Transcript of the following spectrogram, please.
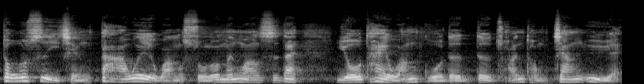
都是以前大卫王、所罗门王时代犹太王国的的传统疆域诶。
